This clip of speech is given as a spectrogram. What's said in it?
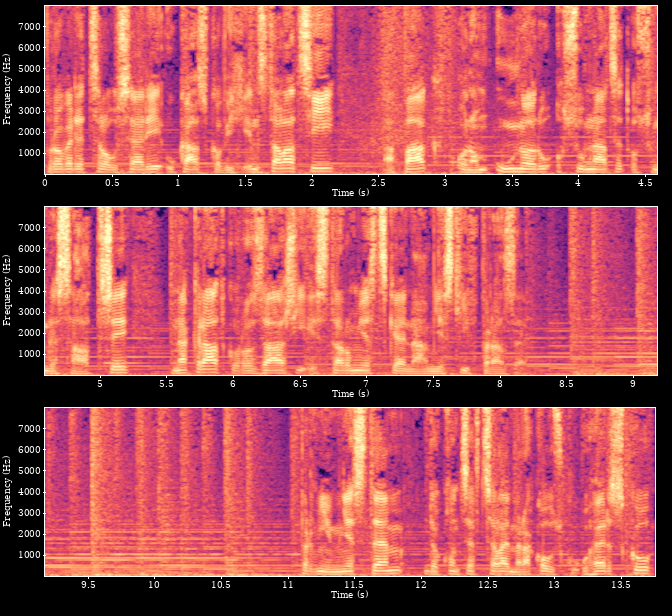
Provede celou sérii ukázkových instalací a pak v onom únoru 1883 nakrátko rozáří i staroměstské náměstí v Praze. Prvním městem, dokonce v celém Rakousku-Uhersku,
